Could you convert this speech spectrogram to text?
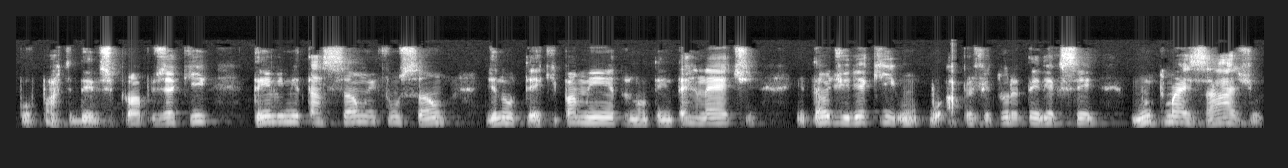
por parte deles próprios é que tem limitação em função de não ter equipamento, não ter internet. Então, eu diria que a prefeitura teria que ser muito mais ágil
